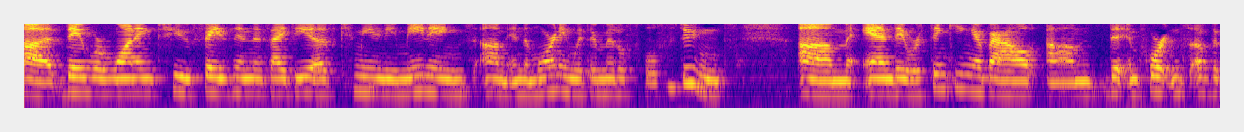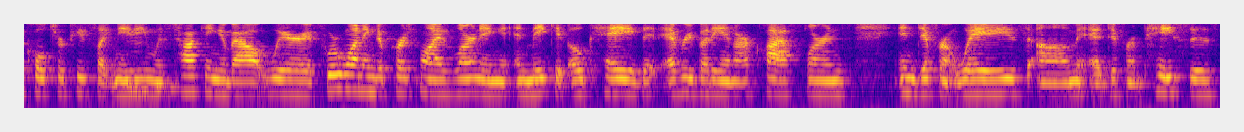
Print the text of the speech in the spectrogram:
uh, they were wanting to phase in this idea of community meetings um, in the morning with their middle school students. Um, and they were thinking about um, the importance of the culture piece, like Nadine was mm-hmm. talking about, where if we're wanting to personalize learning and make it okay that everybody in our class learns in different ways um, at different paces,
